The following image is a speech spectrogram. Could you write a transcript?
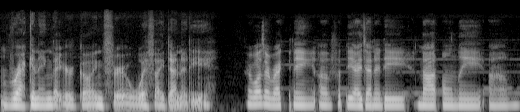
reckoning that you're going through with identity. There was a reckoning of the identity, not only um,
